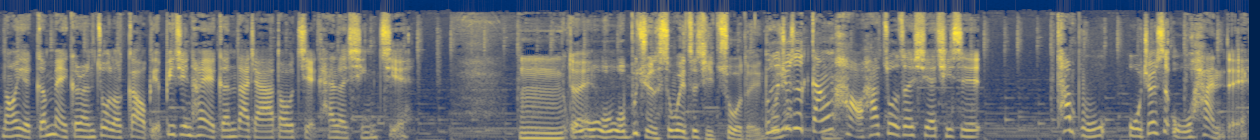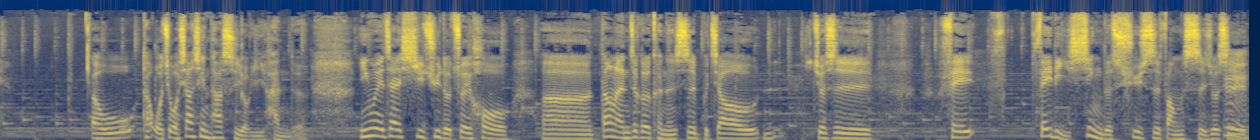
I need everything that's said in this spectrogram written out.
然后也跟每个人做了告别。毕竟他也跟大家都解开了心结。嗯，对，我我不觉得是为自己做的，不是，就是刚好他做这些，其实。他无，我觉得是无憾的，哎。呃，我他，我我相信他是有遗憾的，因为在戏剧的最后，呃，当然这个可能是比较，就是非非理性的叙事方式，就是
